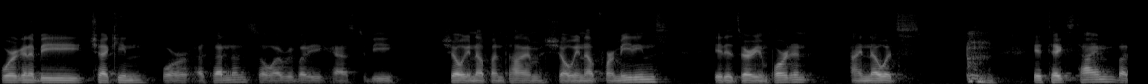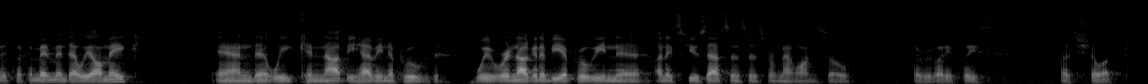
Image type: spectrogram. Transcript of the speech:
We're going to be checking for attendance, so everybody has to be showing up on time, showing up for meetings. It is very important. I know it's, it takes time, but it's a commitment that we all make. And uh, we cannot be having approved, we, we're not going to be approving uh, unexcused absences from now on. So everybody, please, let's show up.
